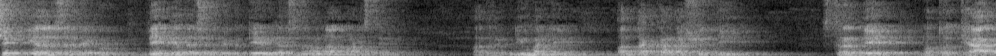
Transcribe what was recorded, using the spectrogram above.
ಶಕ್ತಿಯ ದರ್ಶನ ಬೇಕು. ದೇವಿಯ ದರ್ಶನ ಬೇಕು. ದೇವಿ ದರ್ಶನವೂ ನಾನು ಮಾಡಿಸ್ತೇನೆ. ಆದರೆ ನಿಮ್ಮಲ್ಲಿ ಅಂತಃಕರಣ ಶುದ್ಧಿ, ಶ್ರದ್ಧೆ ಮತ್ತು ತ್ಯಾಗ,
